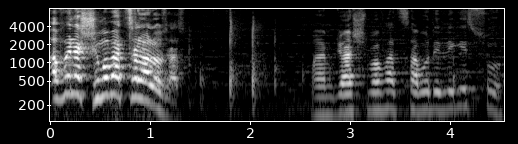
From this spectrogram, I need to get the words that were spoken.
αφού είναι άσχημο βάτσα λαλό σας. Μα είναι πιο άσχημο φάτσα από τη δική σου.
